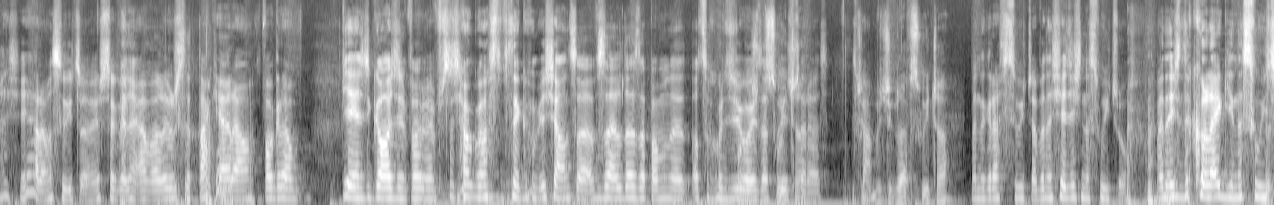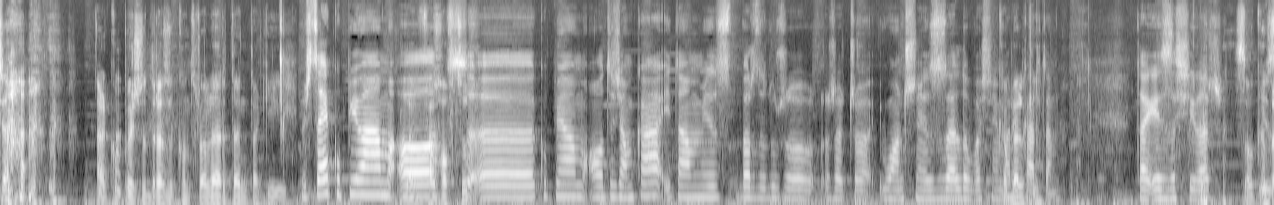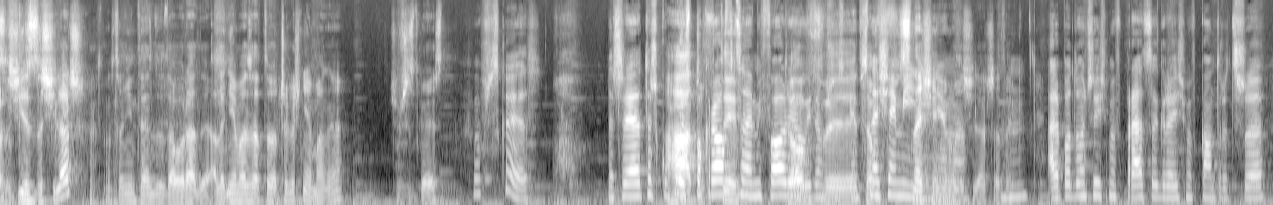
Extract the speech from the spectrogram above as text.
Ale się jaram Switchem, jeszcze go nie mam, ale już się tak jaram. Pogram 5 godzin pewnie w przeciągu następnego miesiąca w Zelda, zapomnę o co chodziło Pograsz i zacznę Switcha? jeszcze raz. Czy Co? Będziesz grała w Switcha? Będę grać w Switcha, będę siedzieć na Switchu. Będę iść do kolegi na Switcha. Ale kupujesz od razu kontroler, ten taki... Wiesz co, ja kupiłam od, fachowców? e, kupiłam od ziomka i tam jest bardzo dużo rzeczy, łącznie z Zeldą właśnie Mario? Kartem. Tak, jest zasilacz. Jest, jest zasilacz? No to Nintendo dało radę, ale nie ma za to, czegoś nie ma, nie? Czy wszystko jest? Chyba wszystko jest. Znaczy ja też kupuję Aha, z to w pokrowcem tym- i folią to i tym w- wszystkim. W to w SNESie mini SNESie nie, ma zasilacza, tak. Mhm. Ale podłączyliśmy w pracy, graliśmy w Contra 3.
